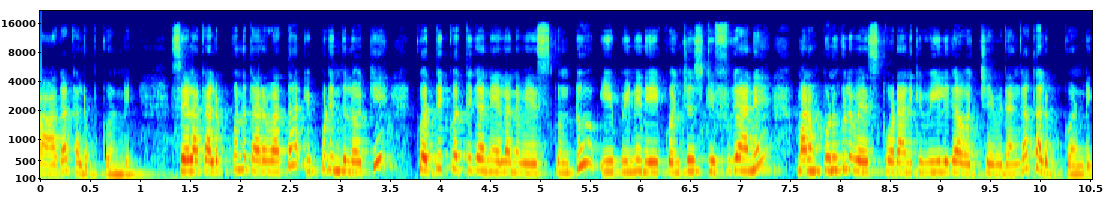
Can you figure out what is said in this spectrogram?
బాగా కలుపుకోండి. సో ఇలా కలుపుకున్న తర్వాత ఇప్పుడు ఇందులోకి కొద్ది కొద్దిగా నీళ్ళని వేసుకుంటూ ఈ పిండిని కొంచెం స్టిఫ్గానే మనం పునుగులు వేసుకోవడానికి వీలుగా వచ్చే విధంగా కలుపుకోండి.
